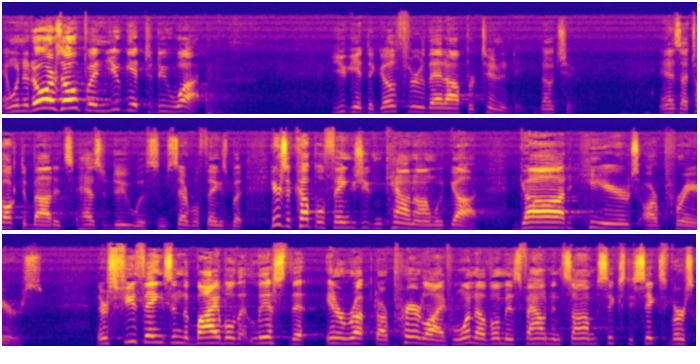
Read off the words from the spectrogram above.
And when the door's open, you get to do what? You get to go through that opportunity, don't you? And as I talked about, it has to do with some several things, but here's a couple things you can count on with God. God hears our prayers. There's few things in the Bible that list that interrupt our prayer life. One of them is found in Psalm 66, verse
